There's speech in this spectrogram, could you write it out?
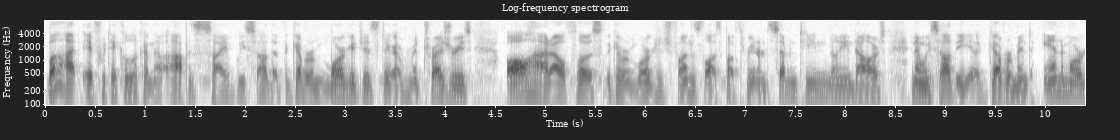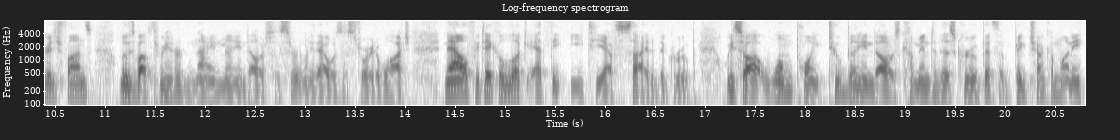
But if we take a look on the opposite side, we saw that the government mortgages, the government treasuries, all had outflows. So the government mortgage funds lost about $317 million. And then we saw the uh, government and mortgage funds lose about $309 million. So certainly that was a story to watch. Now, if we take a look at the ETF side of the group, we saw $1.2 billion come into this group. That's a big chunk of money.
